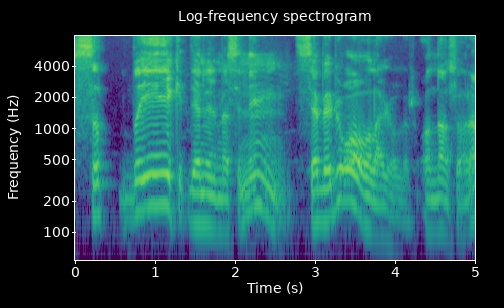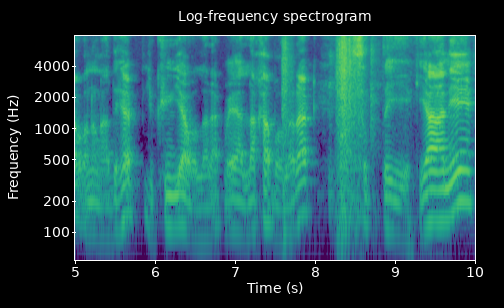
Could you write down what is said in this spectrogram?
Sıddık denilmesinin sebebi o olay olur. Ondan sonra onun adı hep künye olarak veya lakap olarak Sıddık. Yani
